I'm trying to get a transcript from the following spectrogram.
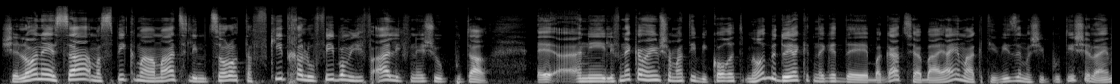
שלא נעשה מספיק מאמץ למצוא לו תפקיד חלופי במפעל לפני שהוא פוטר. אה, אני לפני כמה ימים שמעתי ביקורת מאוד מדויקת נגד אה, בג"ץ, שהבעיה עם האקטיביזם השיפוטי שלהם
